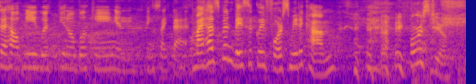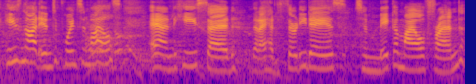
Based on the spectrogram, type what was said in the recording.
to help me with you know booking and things like that. My husband basically forced me to come. he forced you. He's not into points and miles, and he said that I had 30 days to make a mile friend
